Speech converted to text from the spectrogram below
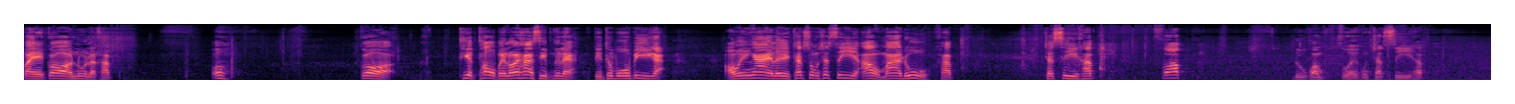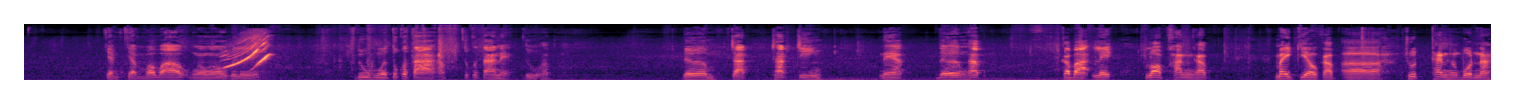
ไปก็นู่นแหละครับ โอ้ก็เทียบเท่าไป 150นี่แหละ ติดเทอร์โบไปอีกอะ เอาง่ายๆเลยชัดทรงชัดซีเอ้ามาดูครับชัดซีครับฟอบดูความสวยของชัดซีครับแจ่มๆว้าวๆเงาๆไปเลย ดูหัวตุ๊กตาครับ ตุ๊กตาแหนบดูครับ เดิมจัดชัดจริงแหนบเดิมครับ กระบะเหล็กรอบคันครับ ไม่เกี่ยวกับชุดแท่นข้างบนนะ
